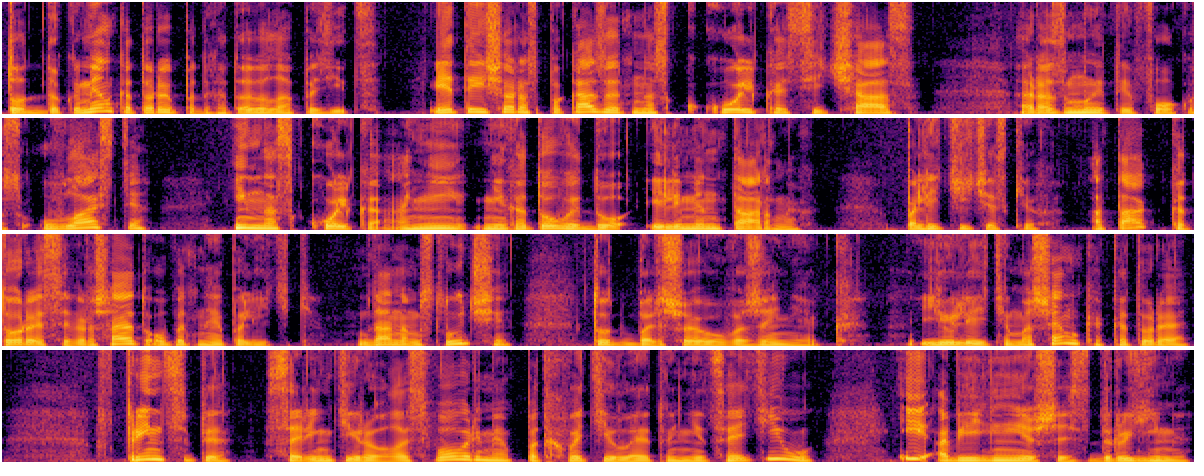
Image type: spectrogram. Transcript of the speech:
тот документ, который подготовила оппозиция. И это еще раз показывает, насколько сейчас размытый фокус у власти и насколько они не готовы до элементарных политических атак, которые совершают опытные политики. В данном случае тут большое уважение к Юлии Тимошенко, которая, в принципе, сориентировалась вовремя, подхватила эту инициативу и, объединившись с другими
